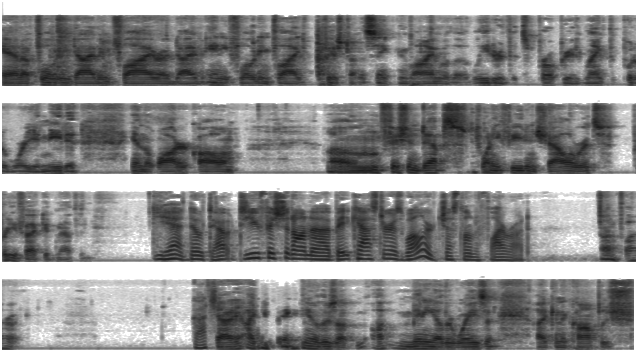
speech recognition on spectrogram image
And a floating diving fly or a dive, any floating fly fished on a sinking line with a leader that's appropriate length to put it where you need it in the water column. Um, fishing depths 20 feet and shallower, it's a pretty effective method. Yeah, no doubt. Do you fish it on a bait caster as well, or just on a fly rod? On a fly rod. Gotcha. Yeah, I, I think, you know, there's a, a, many other ways that I can accomplish.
